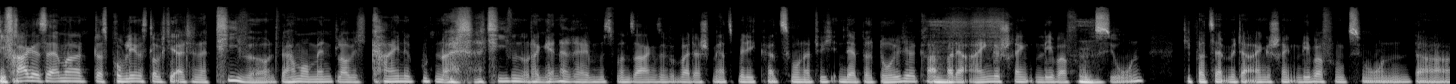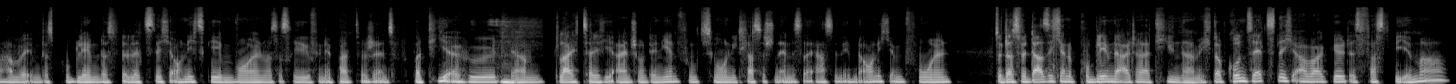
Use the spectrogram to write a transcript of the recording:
Die Frage ist ja immer, das Problem ist, glaube ich, die Alternative. Und wir haben im Moment, glaube ich, keine guten Alternativen oder generell, muss man sagen, sind wir bei der Schmerzmedikation natürlich in der Bredouille, gerade mhm. bei der eingeschränkten Leberfunktion. Mhm. Die Patienten mit der eingeschränkten Leberfunktion, da haben wir eben das Problem, dass wir letztlich auch nichts geben wollen, was das Risiko für eine hepatische Enzephalopathie erhöht. Mhm. Wir haben gleichzeitig die Einschränkung der Nierenfunktion. Die klassischen NSARs sind eben auch nicht empfohlen sodass wir da sicher ein Problem der Alternativen haben. Ich glaube, grundsätzlich aber gilt es fast wie immer,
